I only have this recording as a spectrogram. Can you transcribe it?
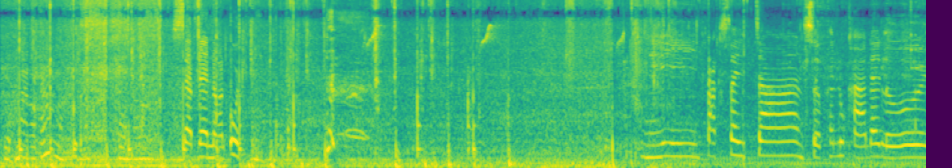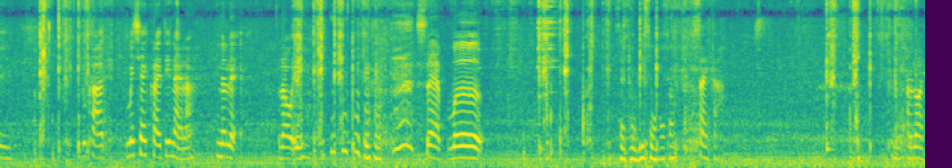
เผ็ดมากเอาค่ะมากินนะคนนะแซ่บแน่นอนอุด นี่ตตักใส่จานเสิร์ฟให้ลูกค้าได้เลย ลูกค้าไม่ใช่ใครที่ไหนนะ นั่นแหละ เราเองแซ่บเวอร์ ใส่ถั่วที่สงเขาครับใส่ค่ะอืมอร่อย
